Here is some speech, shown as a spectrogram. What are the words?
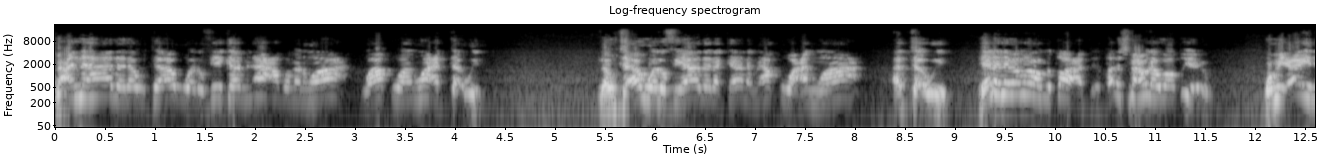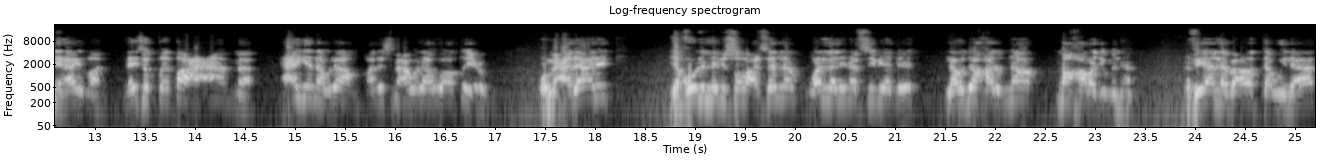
مع أن هذا لو تأولوا فيه كان من أعظم أنواع وأقوى أنواع التأويل. لو تأولوا في هذا لكان من أقوى أنواع التأويل. لأن النبي أمرهم بطاعته. قال اسمعوا له وأطيعوا. وبعينه أيضا. ليست طاعة عامة. عينه لهم قال اسمعوا له واطيعوا ومع ذلك يقول النبي صلى الله عليه وسلم والذي نفسي بيده لو دخلوا النار ما خرجوا منها. ففي أن بعض التأويلات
